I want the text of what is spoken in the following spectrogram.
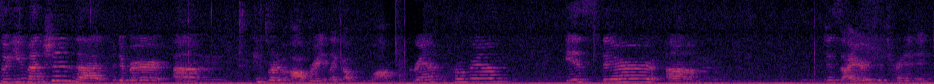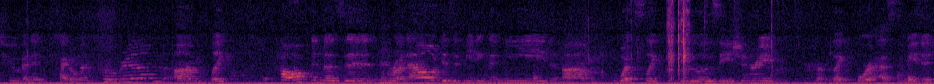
so you mentioned that the Dipper um, can sort of operate like a block grant program. Is there um, desire to turn it into an entitlement program? Um, like, how often does it run out? Is it meeting the need? Um, what's like the utilization rate, for, like for estimated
